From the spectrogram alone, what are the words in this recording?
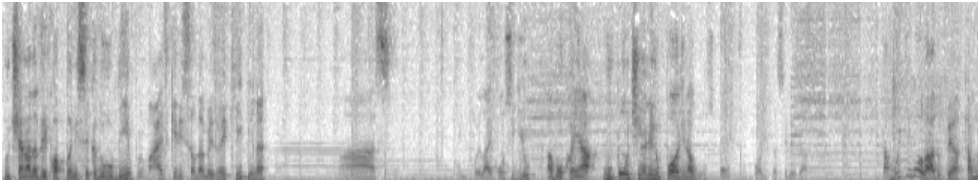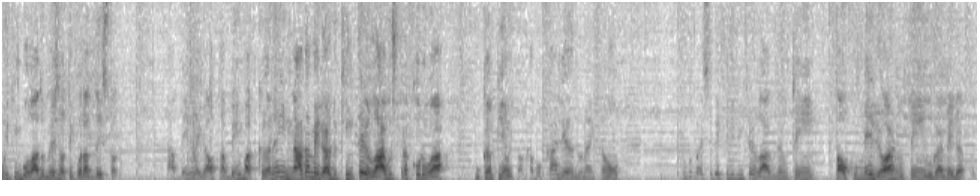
não tinha nada a ver com a pane seca do Rubinho, por mais que eles são da mesma equipe, né? Mas ele foi lá e conseguiu abocanhar um pontinho ali no pódio, né? Alguns pontos no pódio, para ser exato. Tá muito embolado, PA. Tá muito embolado mesmo. A temporada da Stock tá bem legal, tá bem bacana e nada melhor do que Interlagos para coroar o campeão. Então acabou calhando, né? Então tudo vai ser definido em Interlagos. Né? Não tem palco melhor, não tem lugar melhor para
